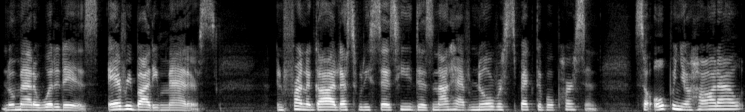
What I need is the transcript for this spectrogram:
no matter what it is. Everybody matters. In front of God, that's what He says. He does not have no respectable person. So open your heart out,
